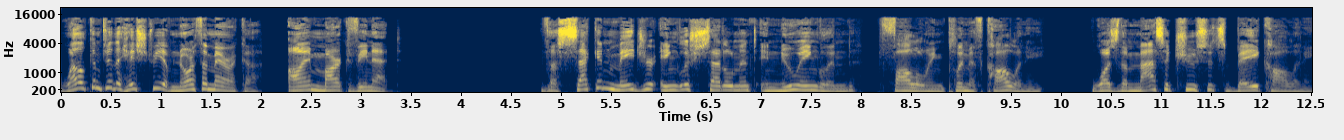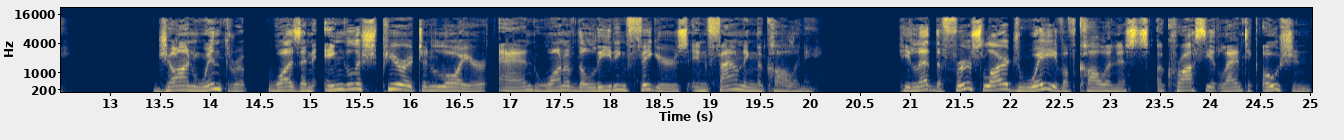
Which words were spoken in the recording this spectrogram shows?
Welcome to the History of North America. I'm Mark Vinet. The second major English settlement in New England, following Plymouth Colony, was the Massachusetts Bay Colony. John Winthrop was an English Puritan lawyer and one of the leading figures in founding the colony. He led the first large wave of colonists across the Atlantic Ocean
